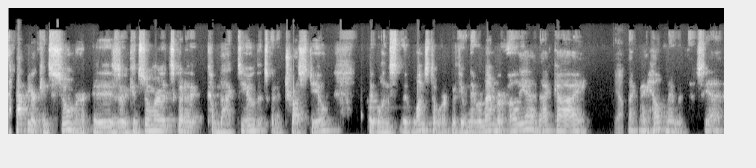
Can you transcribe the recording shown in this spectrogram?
A happier consumer is a consumer that's going to come back to you, that's going to trust you, that wants that wants to work with you, and they remember, oh yeah, that guy, yep. that guy helped me with this, yeah.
